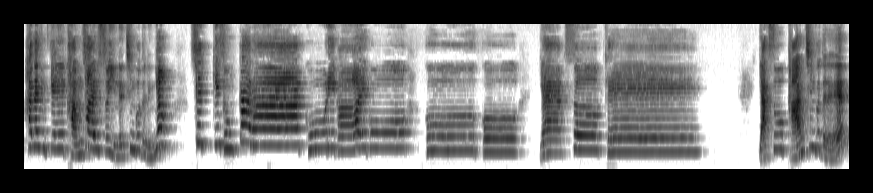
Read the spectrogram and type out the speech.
하나님께 감사할 수 있는 친구들은요, 새끼손가락 고리 걸고 꾹꾹 약속해. 약속 다한 친구들은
